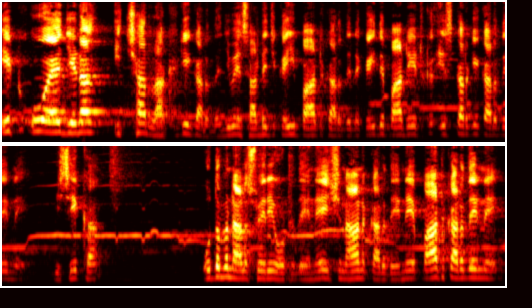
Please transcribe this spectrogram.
ਇੱਕ ਉਹ ਹੈ ਜਿਹੜਾ ਇੱਛਾ ਰੱਖ ਕੇ ਕਰਦਾ ਜਿਵੇਂ ਸਾਡੇ ਚ ਕਈ ਪਾਠ ਕਰਦੇ ਨੇ ਕਈ ਤੇ ਪਾਠ ਇਸ- ਇਸ ਕਰਕੇ ਕਰਦੇ ਨੇ ਵੀ ਸਿੱਖਾਂ ਉਦਮ ਨਾਲ ਸਵੇਰੇ ਉੱਠਦੇ ਨੇ ਇਸ਼ਨਾਨ ਕਰਦੇ ਨੇ ਪਾਠ ਕਰਦੇ ਨੇ।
